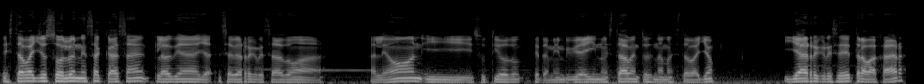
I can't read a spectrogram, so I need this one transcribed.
estaba yo solo en esa casa, Claudia ya se había regresado a, a León y su tío que también vivía ahí no estaba, entonces nada más estaba yo. Y ya regresé de trabajar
